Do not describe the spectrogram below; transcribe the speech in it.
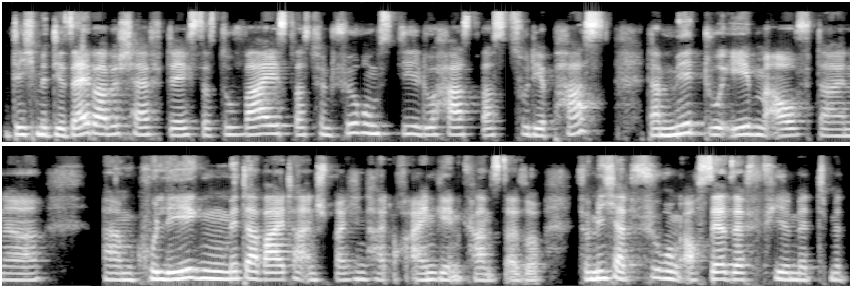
dich mit dir selber beschäftigst, dass du weißt, was für einen Führungsstil du hast, was zu dir passt, damit du eben auf deine ähm, Kollegen, Mitarbeiter entsprechend halt auch eingehen kannst. Also für mich hat Führung auch sehr, sehr viel mit, mit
